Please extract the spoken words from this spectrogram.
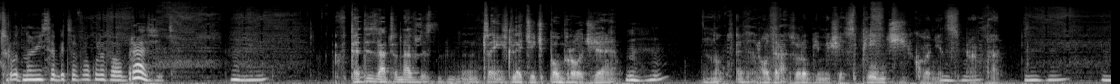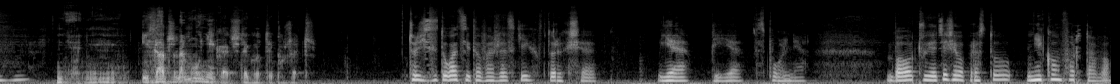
Trudno mi sobie to w ogóle wyobrazić. Wtedy zaczyna część lecieć po brodzie. No wtedy od razu robimy się spięci, koniec, prawda? Nie, nie, I zaczynamy unikać tego typu rzeczy. Czyli sytuacji towarzyskich, w których się je, pije wspólnie, bo czujecie się po prostu niekomfortowo.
